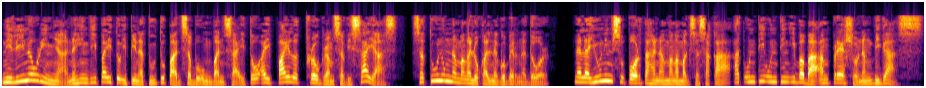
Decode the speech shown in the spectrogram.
Nilinaw rin niya na hindi pa ito ipinatutupad sa buong bansa ito ay pilot program sa Visayas, sa tulong ng mga lokal na gobernador, na layuning suportahan ang mga magsasaka at unti-unting ibaba ang presyo ng bigas.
